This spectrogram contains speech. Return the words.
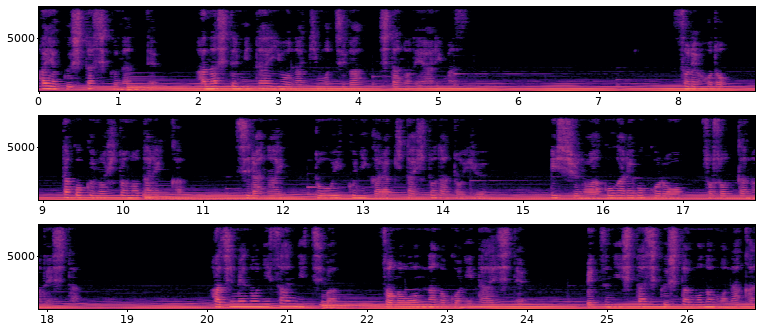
早く親しくなって話してみたいような気持ちがしたので他国の人の誰か知らない遠い国から来た人だという一種の憧れ心をそそったのでした。初めの23日はその女の子に対して別に親しくしたものもなかったが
